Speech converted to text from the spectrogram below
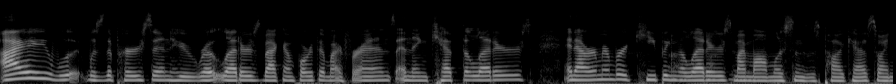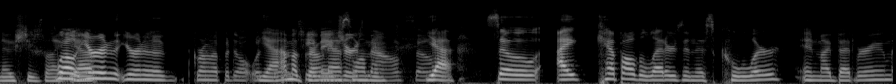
I w- was the person who wrote letters back and forth to my friends and then kept the letters. And I remember keeping the oh, letters. My mom listens to this podcast, so I know she's like, well, "Yep." you're in, you're in a grown up adult with Yeah, I'm a grown-ass woman. now. So Yeah. So I kept all the letters in this cooler in my bedroom.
